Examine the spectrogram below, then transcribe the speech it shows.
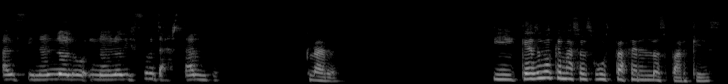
al final no lo, no lo disfrutas tanto. Claro, ¿Y qué es lo que más os gusta hacer en los parques?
